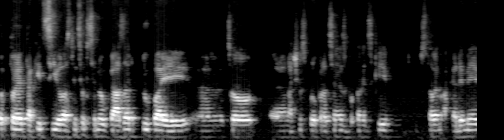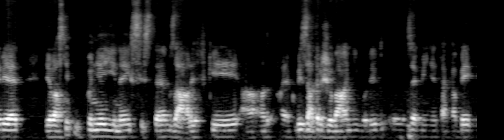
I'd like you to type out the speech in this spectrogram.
to, to, je taky cíl, vlastně, co chceme ukázat v Dubaji, e, co, na čem spolupracujeme s Botanickým ústavem Akademie věd, vlastně úplně jiný systém zálivky a, a, a jakoby zadržování vody v zemině, tak aby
